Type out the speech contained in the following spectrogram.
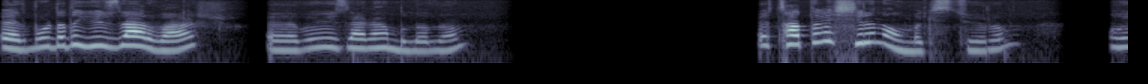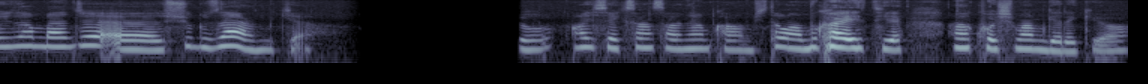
Evet burada da yüzler var. Ee, bu yüzlerden bulalım. Ve tatlı ve şirin olmak istiyorum. O yüzden bence e, şu güzel mi ki? Şu. Ay 80 saniyem kalmış. Tamam bu gayet iyi. Ha koşmam gerekiyor.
